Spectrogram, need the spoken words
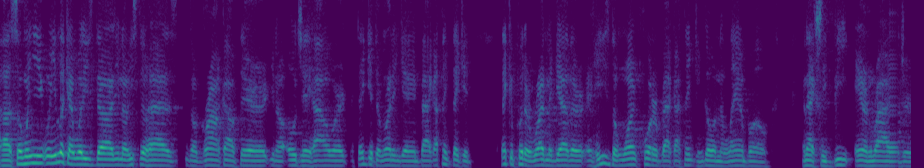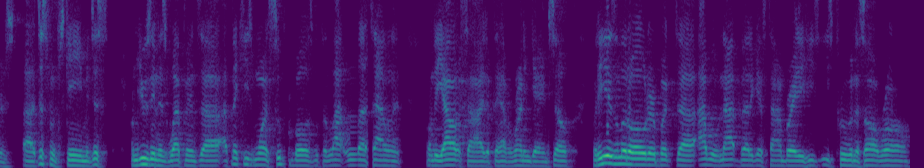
Uh, so when you when you look at what he's done, you know he still has you know Gronk out there, you know OJ Howard. If they get the running game back, I think they could they could put a run together. And he's the one quarterback I think can go in the Lambeau and actually beat Aaron Rodgers uh, just from scheme and just from using his weapons. Uh, I think he's won Super Bowls with a lot less talent on the outside if they have a running game. So, but he is a little older. But uh, I will not bet against Tom Brady. He's he's proven us all wrong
